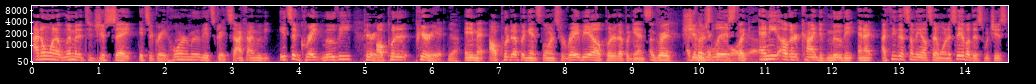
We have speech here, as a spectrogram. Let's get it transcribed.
I don't want to limit it to just say it's a great horror movie, it's a great sci-fi movie. It's a great movie. Period. I'll put it period. Yeah. Amen. I'll put it up against Lawrence of Arabia. I'll put it up against Agreed. Schindler's List, more, like yeah. any other kind of movie. And I, I think that's something else I want to say about this, which is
